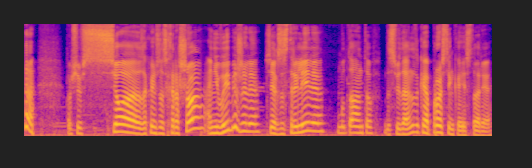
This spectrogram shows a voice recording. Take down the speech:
В общем, все закончилось хорошо, они выбежали, всех застрелили, мутантов, до свидания. Ну, такая простенькая история.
